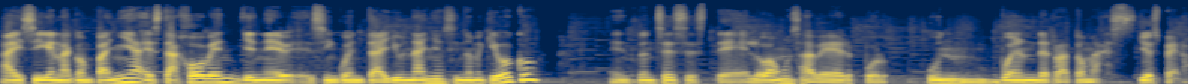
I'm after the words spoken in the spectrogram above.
Ahí sigue en la compañía. Está joven, tiene 51 años si no me equivoco. Entonces, este, lo vamos a ver por un buen de rato más. Yo espero.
